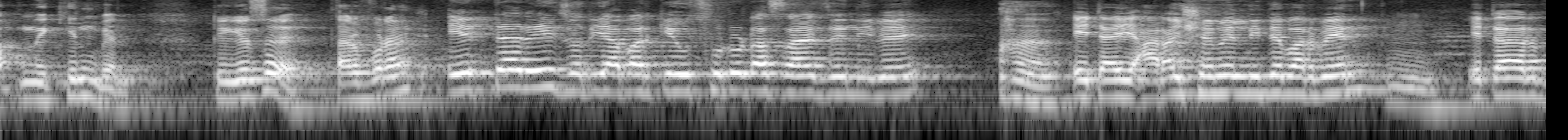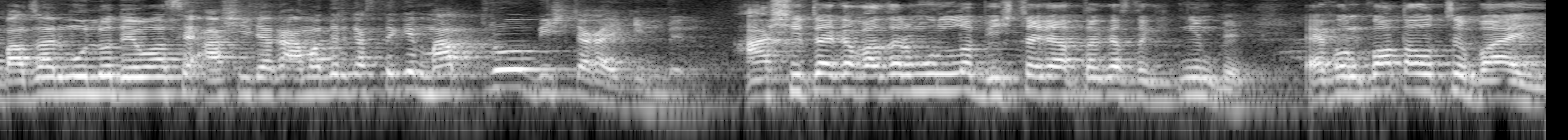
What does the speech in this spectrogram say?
আপনি কিনবেন। ঠিক আছে? তারপরে? এটারই যদি আবার কেউ ছোটটা চায় যে নিবে এটাই আড়াইশো এম নিতে পারবেন। এটার বাজার মূল্য দেওয়া আছে আশি টাকা। আমাদের কাছ থেকে মাত্র বিশ টাকায় কিনবেন। আশি টাকা বাজার মূল্য বিশ টাকা আপনার কাছ থেকে কিনবে। এখন কথা হচ্ছে ভাই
